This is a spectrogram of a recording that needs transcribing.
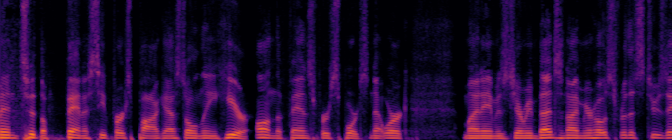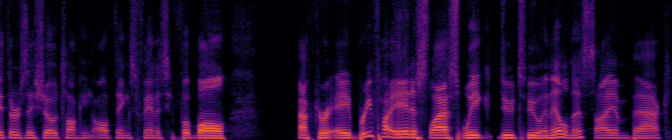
into the Fantasy First podcast, only here on the Fans First Sports Network. My name is Jeremy Betz. I'm your host for this Tuesday, Thursday show, talking all things fantasy football. After a brief hiatus last week due to an illness, I am back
